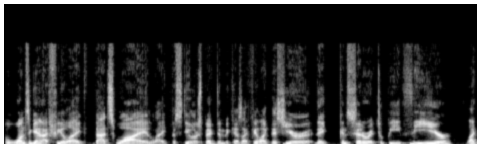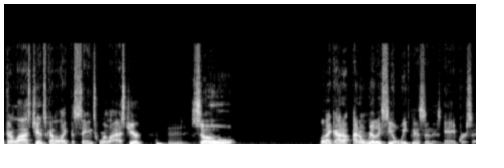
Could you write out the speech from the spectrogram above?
once again, I feel like that's why like the Steelers picked him because I feel like this year they consider it to be the year, like their last chance, kind of like the Saints were last year. Mm. So like I don't I don't really see a weakness in this game per se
